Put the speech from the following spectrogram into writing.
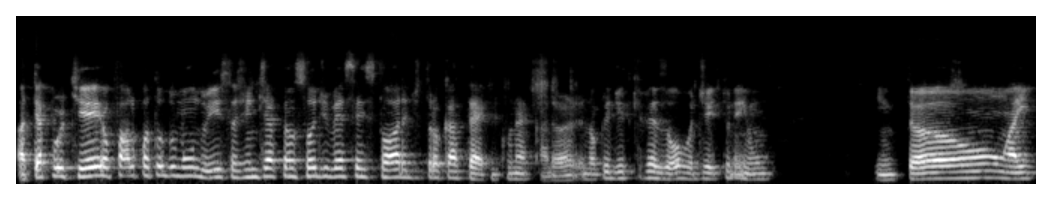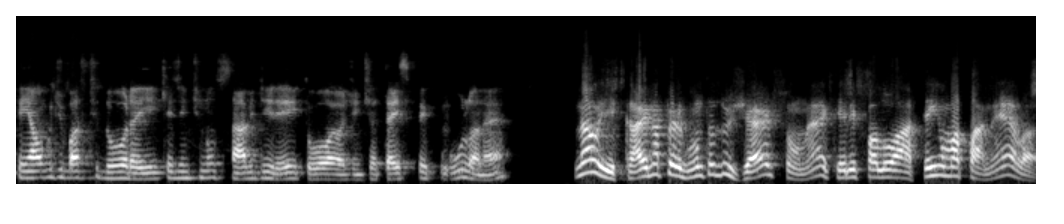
Até porque eu falo para todo mundo isso, a gente já cansou de ver essa história de trocar técnico, né, cara? Eu não acredito que resolva de jeito nenhum. Então, aí tem algo de bastidor aí que a gente não sabe direito, ou a gente até especula, né? Não, e cai na pergunta do Gerson, né? Que ele falou: ah, tem uma panela.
